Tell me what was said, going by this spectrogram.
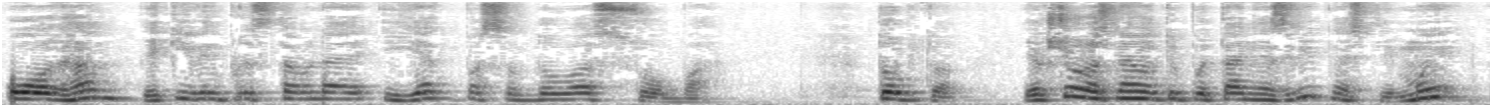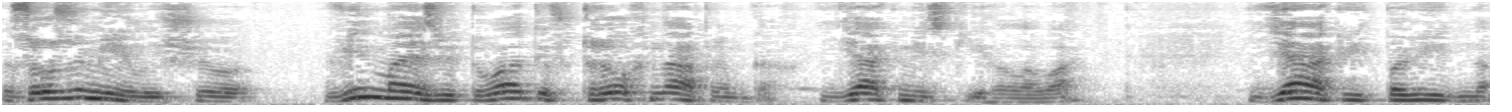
орган, який він представляє, і як посадова особа. Тобто, якщо розглянути питання звітності, ми зрозуміли, що він має звітувати в трьох напрямках: як міський голова, як відповідно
